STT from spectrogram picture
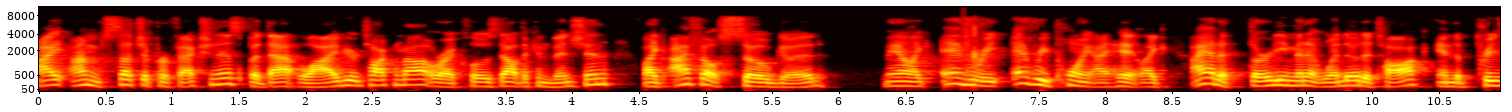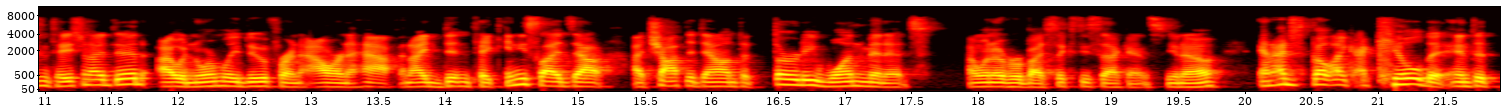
I, I'm such a perfectionist, but that live you're talking about, where I closed out the convention, like, I felt so good man, like every every point I hit, like I had a 30 minute window to talk, and the presentation I did, I would normally do for an hour and a half, and I didn't take any slides out. I chopped it down to 31 minutes. I went over by 60 seconds, you know, and I just felt like I killed it, and to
